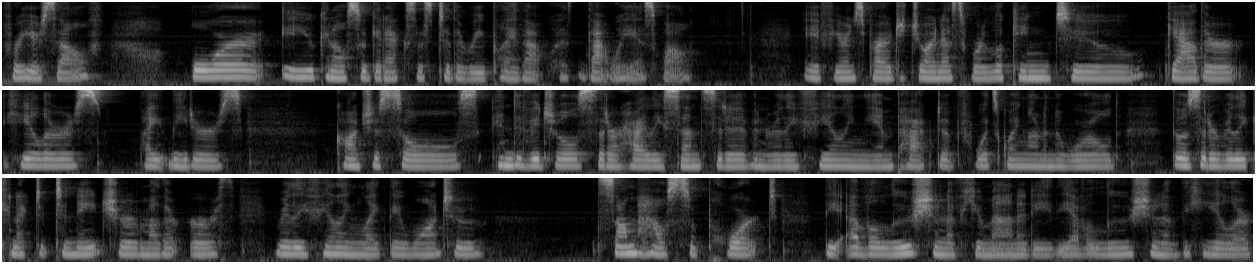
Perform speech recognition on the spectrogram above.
for yourself. Or you can also get access to the replay that, that way as well. If you're inspired to join us, we're looking to gather healers, light leaders, conscious souls, individuals that are highly sensitive and really feeling the impact of what's going on in the world, those that are really connected to nature, Mother Earth, really feeling like they want to somehow support the evolution of humanity, the evolution of the healer,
